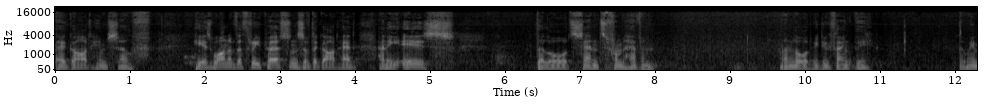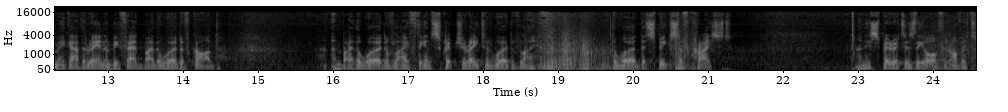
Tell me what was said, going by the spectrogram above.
uh, God himself. He is one of the three persons of the Godhead and he is the Lord sent from heaven. And Lord, we do thank thee that we may gather in and be fed by the word of God and by the word of life, the inscripturated word of life, the word that speaks of Christ. And His Spirit is the author of it.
